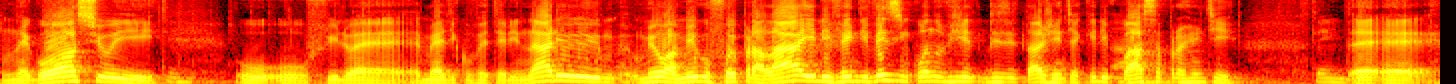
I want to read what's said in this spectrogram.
um negócio e o, o, filho é, é, médico veterinário e o meu amigo foi para lá e ele vem de vez em quando visitar a gente aqui, ele ah, passa para a gente é, é,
